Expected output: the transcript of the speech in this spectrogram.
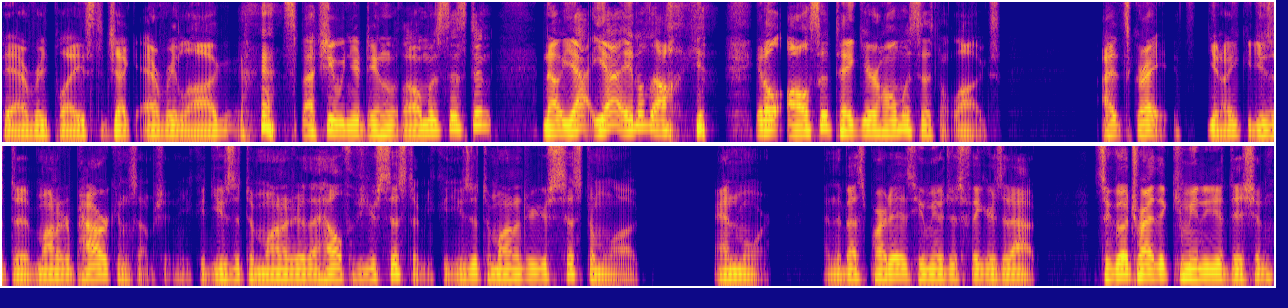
to every place to check every log, especially when you're dealing with Home Assistant? No, yeah, yeah, it'll it'll also take your Home Assistant logs. It's great. It's, you know, you could use it to monitor power consumption. You could use it to monitor the health of your system. You could use it to monitor your system log, and more. And the best part is, Humio just figures it out. So go try the Community Edition.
